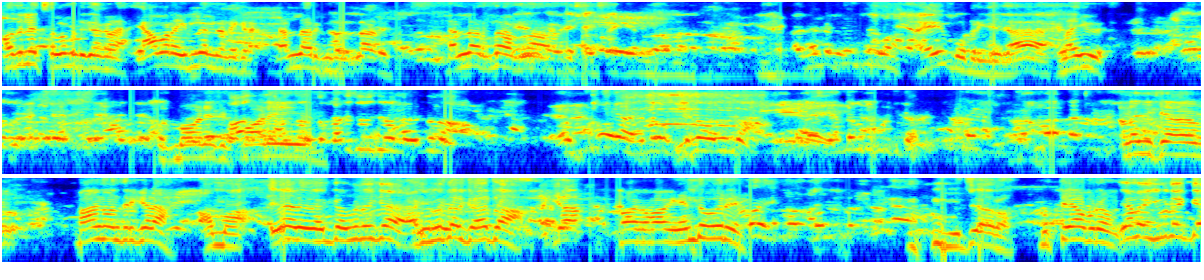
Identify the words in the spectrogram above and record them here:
பதிலே சொல்ல மாட்டேங்காங்களா வியாபாரம் இல்லைன்னு நினைக்கிறேன். நல்லா இருக்கு நல்லா இருக்கு. நல்லா இருந்தா லைவ் போட்டிருக்கீங்களா? Live good morning good morning அண்ணாஜி கே- வாங்க வந்திருக்கீங்களா? ஆமா. ஏன் எங்க விடுங்க இவன் கேட்டான் வாங்க வாங்க. எந்த ஊரு? முத்தியாரம் முத்தியாபுரம். ஏன்னா இவனுங்க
